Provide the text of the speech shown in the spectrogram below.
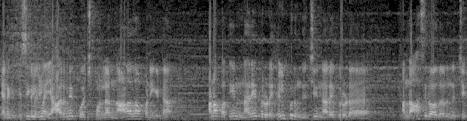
எனக்கு ஃபிசிக்கலுக்குலாம் யாருமே கோச் பண்ணல. நானாக தான் பண்ணிக்கிட்டேன். ஆனால் பார்த்தீங்கன்னா நிறைய பேரோட ஹெல்ப் இருந்துச்சு. நிறைய பேரோட அந்த ஆசீர்வாதம் இருந்துச்சு.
